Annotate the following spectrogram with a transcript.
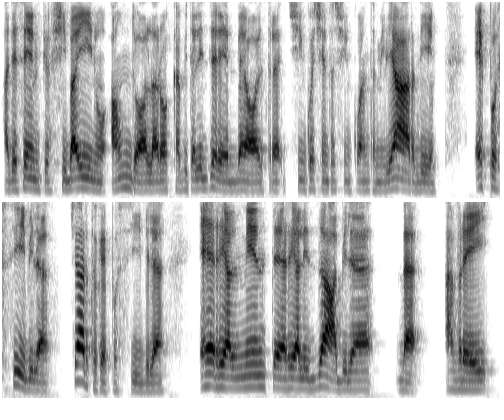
Ad esempio, Shiba Inu a un dollaro capitalizzerebbe oltre 550 miliardi. È possibile? Certo che è possibile. È realmente realizzabile? Beh, avrei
